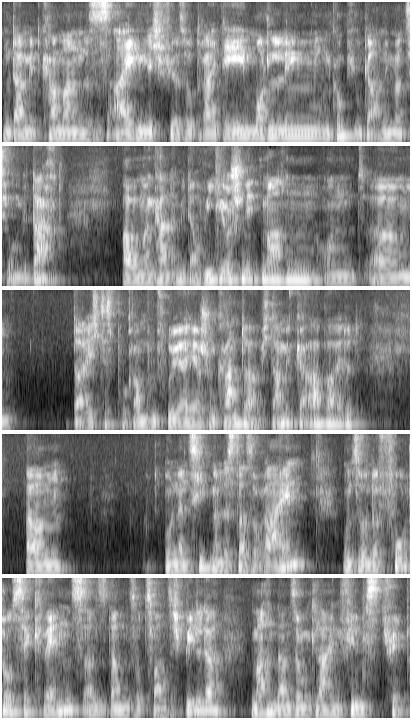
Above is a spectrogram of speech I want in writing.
Und damit kann man, das ist eigentlich für so 3D-Modeling und Computeranimation gedacht, aber man kann damit auch Videoschnitt machen und ähm, da ich das Programm von früher her schon kannte, habe ich damit gearbeitet. Ähm, und dann zieht man das da so rein und so eine Fotosequenz, also dann so 20 Bilder, machen dann so einen kleinen Filmstrip.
